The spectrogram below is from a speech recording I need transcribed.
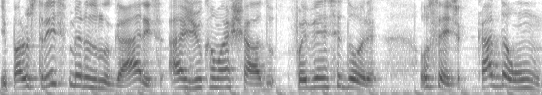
e para os três primeiros lugares, a Juca Machado foi vencedora. Ou seja, cada um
